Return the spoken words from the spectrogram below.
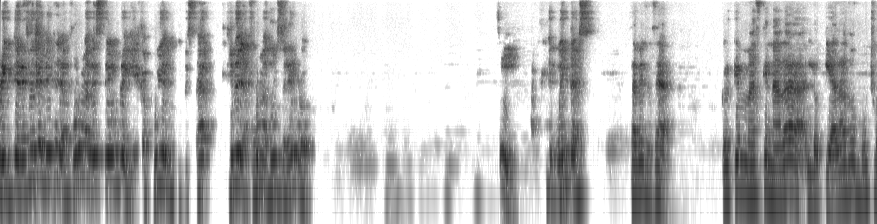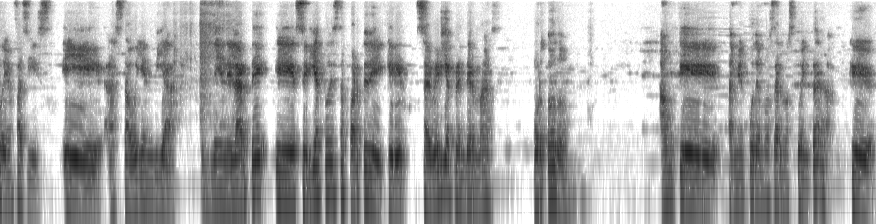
pero interesantemente la forma de este hombre y el capullo en donde está tiene la forma de un cerebro. Sí. A fin de cuentas. Sabes, o sea, creo que más que nada lo que ha dado mucho énfasis eh, hasta hoy en día en el arte eh, sería toda esta parte de querer saber y aprender más por todo. Aunque también podemos darnos cuenta que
